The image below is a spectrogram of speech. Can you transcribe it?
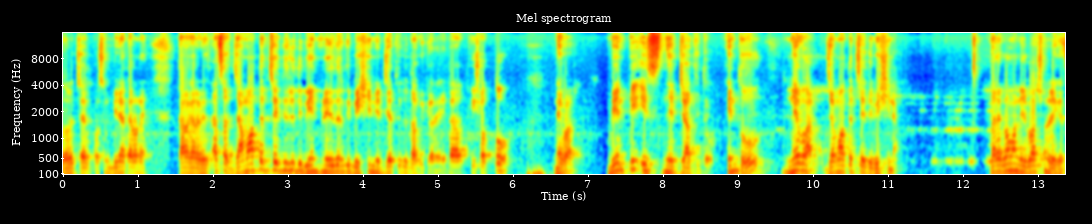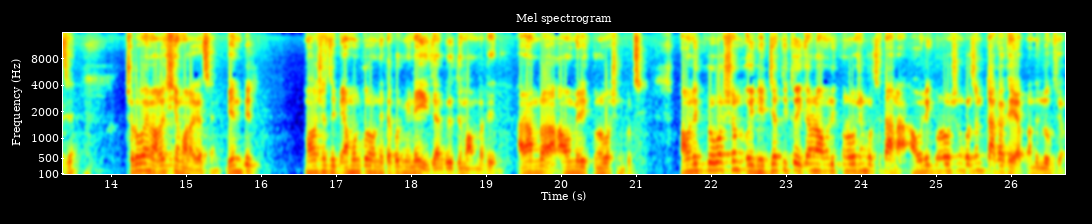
দলের চার পার্সেন্ট বিনা কারণে কারাগারে রয়েছে। আচ্ছা জামাতের চাইতে যদি বিএনপি নিজেদেরকে বেশি নির্যাতিত দাবি করে, এটা কি সত্য? নেভার বিএনপি ইজ নির্যাতিত, কিন্তু নেভার জামাতের চাইতে বেশি না। তারেক রহমান নির্বাচন রেখেছে ছোট ভাই মালয়েশিয়া মারা গেছেন। বিএনপির মহাসচিব এমন কোনো নেতাকর্মী নেই যার বিরুদ্ধে মামলা দেয়নি। আর আমরা আওয়ামী লীগ পুনর্বাসন করছি। আওয়ামী লীগ পুনর্বাসন ওই নির্যাতিত এই কারণে আওয়ামী লীগ পুনর্বাসন করছে তা না। আওয়ামী লীগ পুনর্বাসন করছেন টাকা খেয়ে আপনাদের লোকজন।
